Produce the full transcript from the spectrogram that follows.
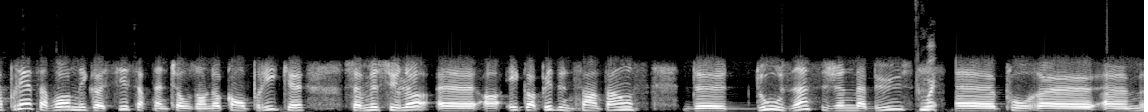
après avoir négocié certaines choses. On a compris que ce monsieur-là euh, a écopé d'une sentence de 12 ans, si je ne m'abuse, euh, pour euh,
